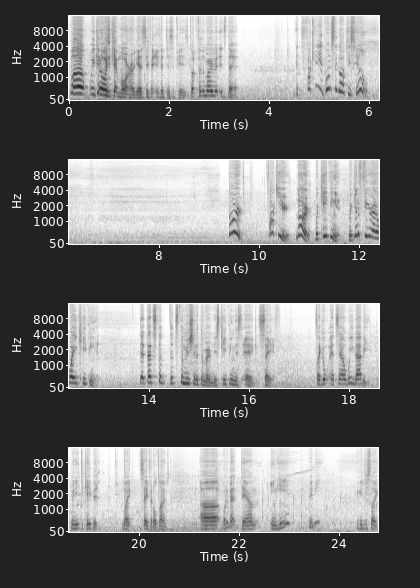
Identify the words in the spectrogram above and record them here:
Well, we can always get more, I guess, if it, if it disappears. But for the moment, it's there. It fucking it wants to go up this hill. No! Fuck you! No! We're keeping it. We're gonna figure out a way of keeping it. That, that's the that's the mission at the moment is keeping this egg safe. It's like a, it's our wee baby. We need to keep it like safe at all times. Uh, what about down in here? Maybe we can just like.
